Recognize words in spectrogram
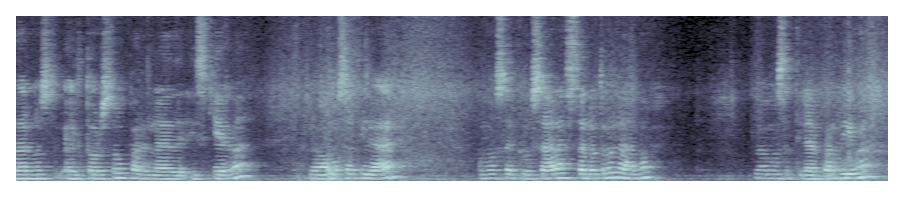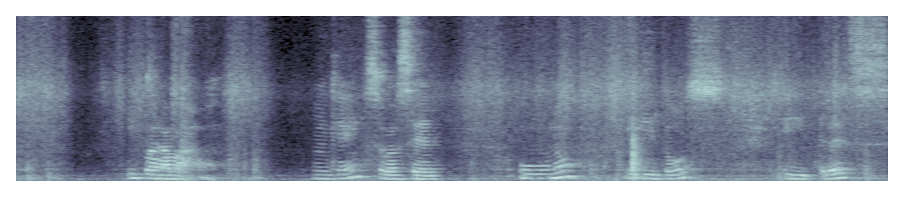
darnos el torso para la izquierda, lo vamos a tirar, vamos a cruzar hasta el otro lado, lo vamos a tirar para arriba y para abajo. Ok, eso va a ser uno y dos y tres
